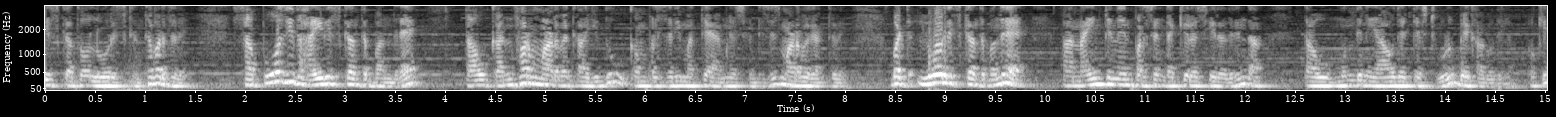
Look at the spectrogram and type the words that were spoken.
ರಿಸ್ಕ್ ಅಥವಾ ಲೋ ರಿಸ್ಕ್ ಅಂತ ಬರ್ತದೆ. ಸಪೋಸ್ ಇದು ಹೈ ರಿಸ್ಕ್ ಅಂತ ಬಂದರೆ ತಾವು ಕನ್ಫರ್ಮ್ ಮಾಡಬೇಕಾಗಿದ್ದು ಕಂಪಲ್ಸರಿ ಮತ್ತೆ ಆಮ್ನಿಯೋಸೆಂಟಿಸಿಸ್ ಮಾಡಬೇಕಾಗ್ತದೆ. ಬಟ್ ಲೋ ರಿಸ್ಕ್ ಅಂತ ಬಂದರೆ ನೈಂಟಿ ನೈನ್ ಪರ್ಸೆಂಟ್ ಅಕ್ಯುರಸಿ ಇರೋದ್ರಿಂದ ತಾವು ಮುಂದಿನ ಯಾವುದೇ ಟೆಸ್ಟ್ಗಳು ಬೇಕಾಗೋದಿಲ್ಲ. ಓಕೆ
